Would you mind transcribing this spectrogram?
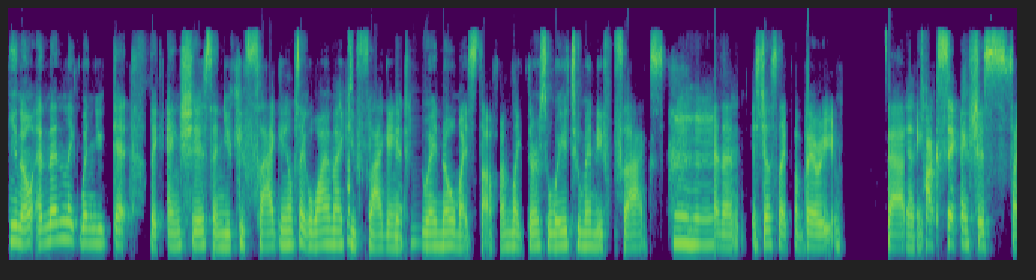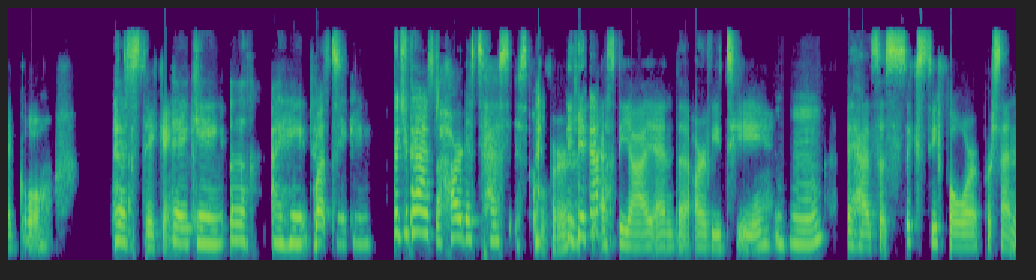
you know, and then like when you get like anxious and you keep flagging, I was like, why am I keep flagging? Do I know my stuff? I'm like, there's way too many flags. Mhm. And then it's just like a very bad yeah toxic anxious cycle test taking. taking ugh i hate test taking but you passed The hardest test is over. Yeah. The SPI and the RVT. Mhm. It has a 64%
